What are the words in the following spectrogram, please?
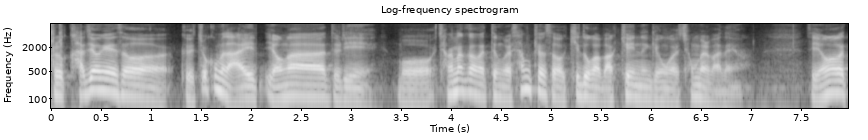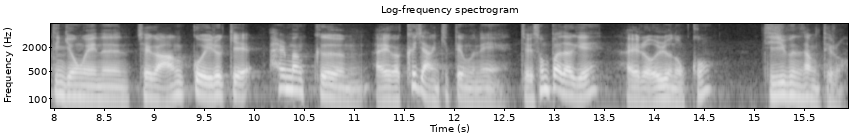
그리고 가정에서 그 조그만 아이 영아들이 뭐 장난감 같은 걸 삼켜서 기도가 막혀 있는 경우가 정말 많아요. 영화 같은 경우에는 제가 안고 이렇게 할 만큼 아이가 크지 않기 때문에 제 손바닥에 아이를 올려놓고 뒤집은 상태로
